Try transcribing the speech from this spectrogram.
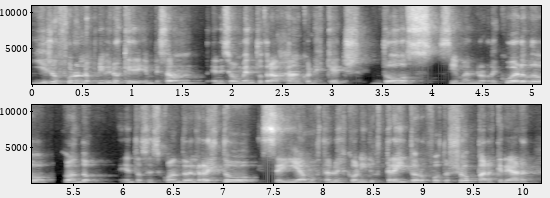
Y ellos fueron los primeros que empezaron, en ese momento trabajaban con Sketch 2, si mal no recuerdo. Cuando, entonces, cuando el resto seguíamos tal vez con Illustrator o Photoshop para crear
